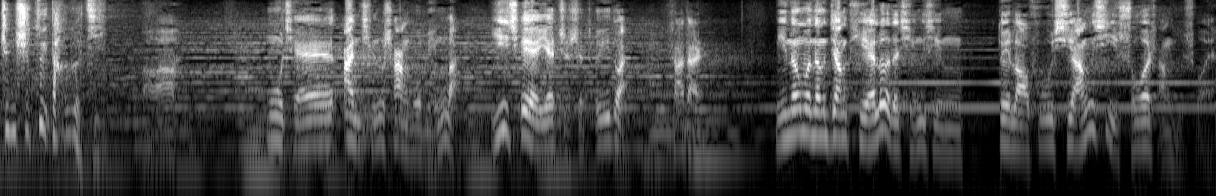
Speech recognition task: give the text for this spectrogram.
真是罪大恶极啊！目前案情尚不明朗，一切也只是推断。沙大人，你能不能将铁勒的情形对老夫详细说上一说呀？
